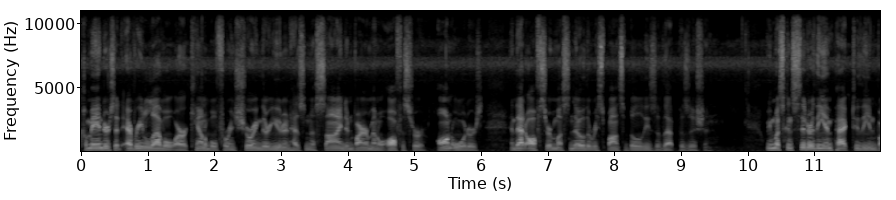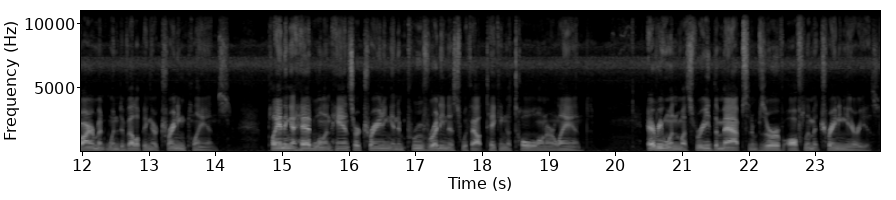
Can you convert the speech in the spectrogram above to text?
Commanders at every level are accountable for ensuring their unit has an assigned environmental officer on orders and that officer must know the responsibilities of that position. We must consider the impact to the environment when developing our training plans. Planning ahead will enhance our training and improve readiness without taking a toll on our land. Everyone must read the maps and observe off-limit training areas,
